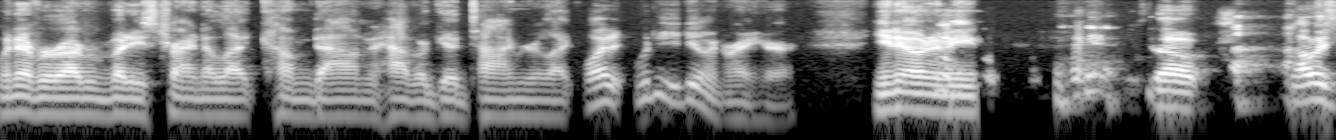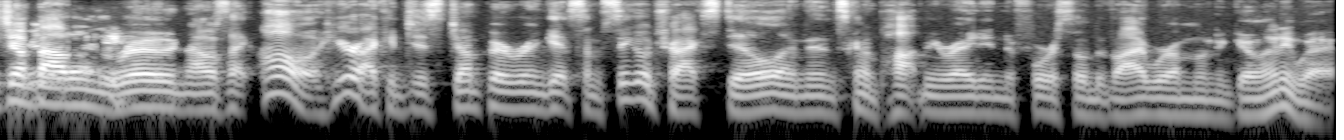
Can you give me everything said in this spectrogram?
whenever everybody's trying to like come down and have a good time. You're like, what what are you doing right here? You know what I mean? so I always jump out on the road and I was like, oh, here I could just jump over and get some single track still, and then it's gonna pop me right into Forest Hill Divide where I'm gonna go anyway.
